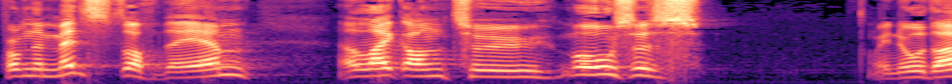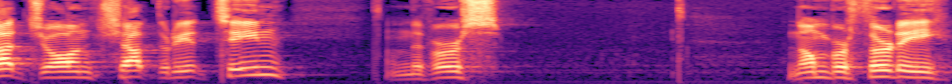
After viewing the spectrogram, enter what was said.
from the midst of them, uh, like unto Moses. We know that, John chapter 18, and the verse number 30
